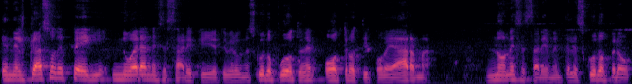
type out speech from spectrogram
En el caso de Peggy, no era necesario que ella tuviera un escudo, pudo tener otro tipo de arma, no necesariamente el escudo, pero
